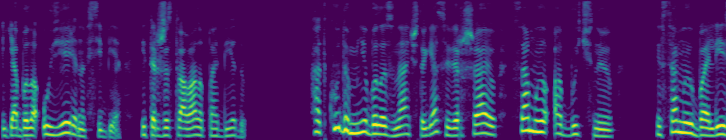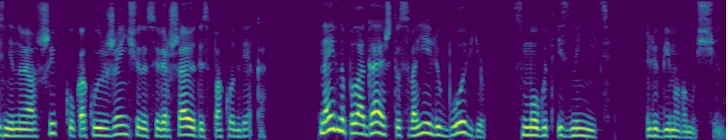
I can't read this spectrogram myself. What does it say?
Я была уверена в себе и торжествовала победу. Откуда мне было знать, что я совершаю самую обычную и самую болезненную ошибку, какую женщины совершают испокон века, наивно полагая, что своей любовью смогут изменить любимого мужчину?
